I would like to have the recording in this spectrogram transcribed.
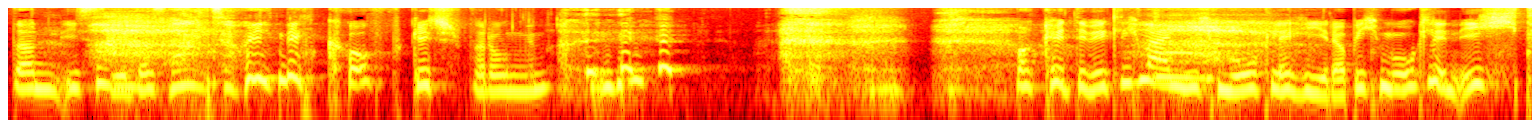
Dann ist mir das halt so in den Kopf gesprungen. Man könnte wirklich meinen, ich mogle hier, aber ich mogle nicht.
